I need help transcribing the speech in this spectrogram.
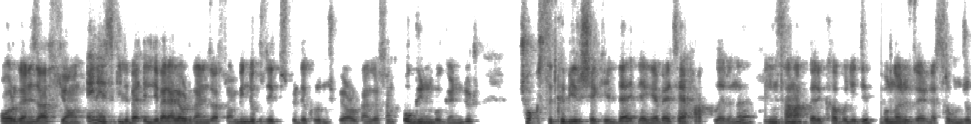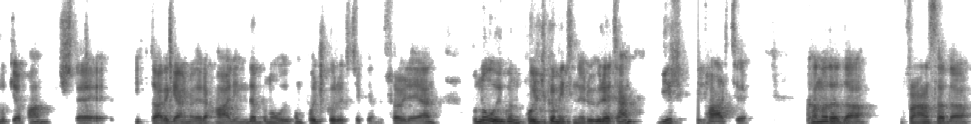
organizasyon, en eski liberal organizasyon, 1971'de kurulmuş bir organizasyon o gün bugündür çok sıkı bir şekilde LGBT haklarını, insan hakları kabul edip bunlar üzerine savunuculuk yapan, işte iktidara gelmeleri halinde buna uygun politika üreteceklerini söyleyen, buna uygun politika metinleri üreten bir parti. Kanada'da, Fransa'da,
